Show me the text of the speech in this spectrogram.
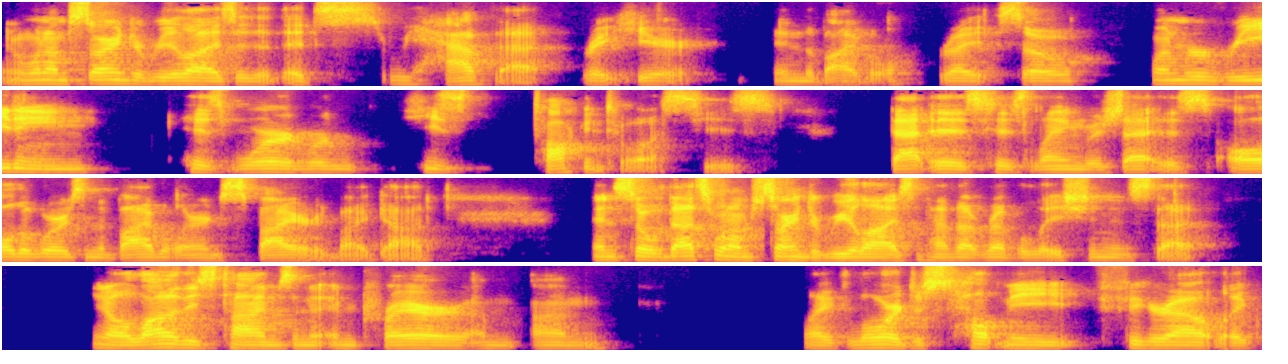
And what I'm starting to realize is that it's, we have that right here in the Bible, right? So when we're reading his word, we're, he's talking to us. He's, that is his language. That is all the words in the Bible are inspired by God. And so that's what I'm starting to realize and have that revelation is that, you know, a lot of these times in, in prayer, I'm, I'm like, Lord, just help me figure out like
